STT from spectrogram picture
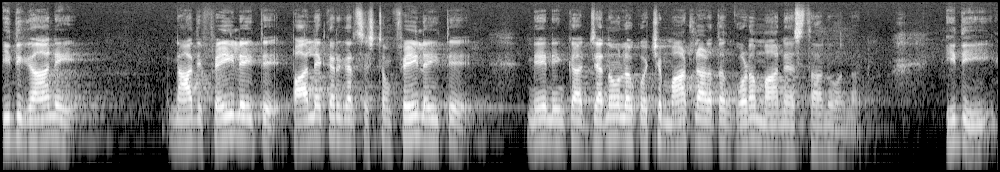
ఇది కానీ నాది ఫెయిల్ అయితే పాలేకర్ గారి సిస్టమ్ ఫెయిల్ అయితే నేను ఇంకా జనంలోకి వచ్చి మాట్లాడటం కూడా మానేస్తాను అన్నాడు. ఇది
